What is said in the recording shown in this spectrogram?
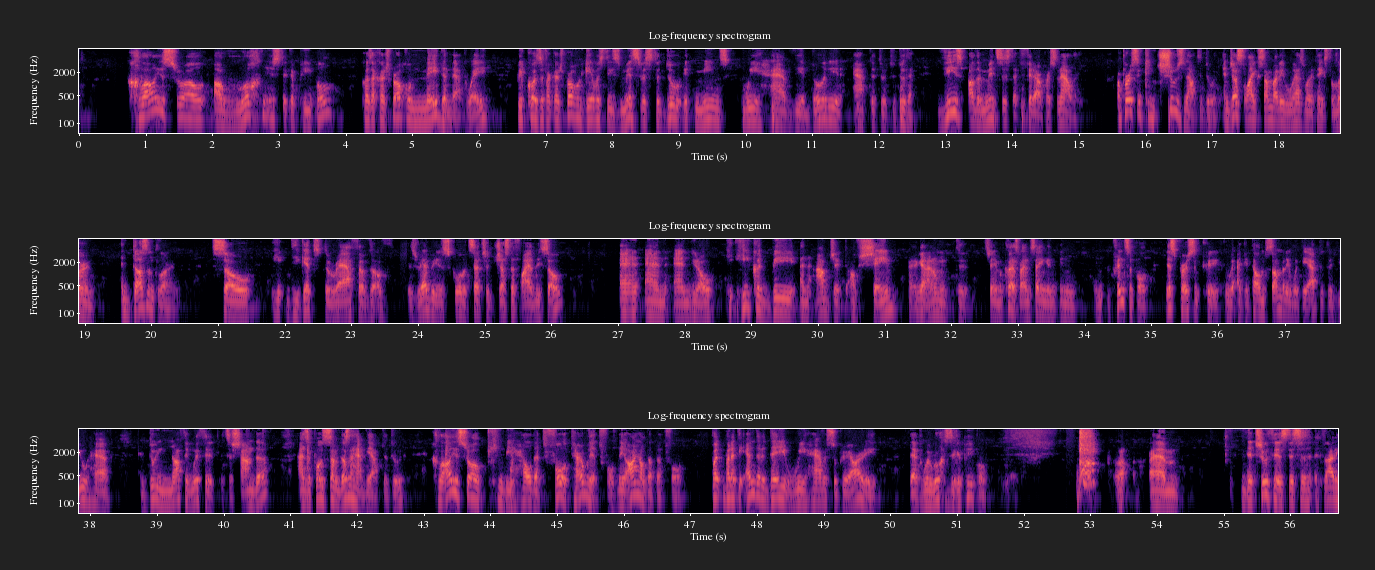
Klal Yisrael are ruchnistic people because Akash Baruch Hu made them that way. Because if Akash Baruch Hu gave us these mitzvahs to do, it means we have the ability and aptitude to do that. These are the mitzvahs that fit our personality. A person can choose not to do it. And just like somebody who has what it takes to learn and doesn't learn, so he, he gets the wrath of, the, of his rebbe, his school, etc., justifiably so. And and and you know he, he could be an object of shame. Again, I don't mean to shame a class, but I'm saying in, in, in principle, this person could I could tell him somebody with the aptitude you have and doing nothing with it, it's a shanda, as opposed to someone who doesn't have the aptitude. Klal Yisrael can be held at fault, terribly at fault. They are held up at fault. But but at the end of the day, we have a superiority that we're ruchzige people. Um, the truth is, this is it's not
